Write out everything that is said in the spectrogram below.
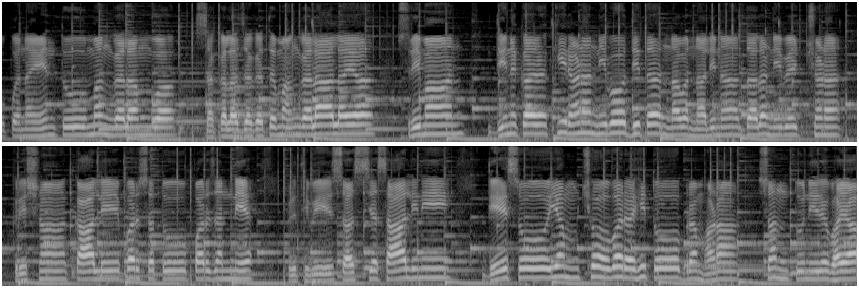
उपनयन्तु मङ्गलं व सकलजगत्मङ्गलालय श्रीमान् दिनकर किरण निबोधित नवनलिन दलनिवेक्षण कृष्णकाले वर्षतो पर्जन्य पृथिवी सस्यशालिनी देशोऽयं क्षोभरहितो ब्रह्मणा सन्तु निर्भया।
